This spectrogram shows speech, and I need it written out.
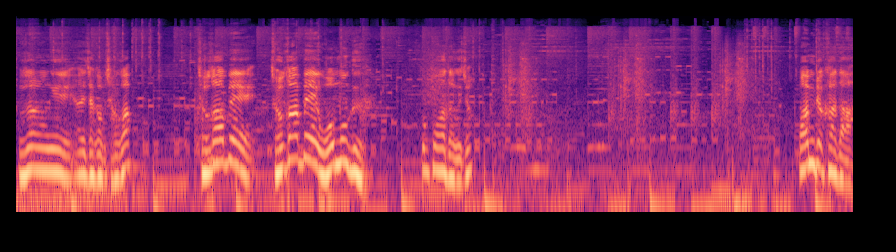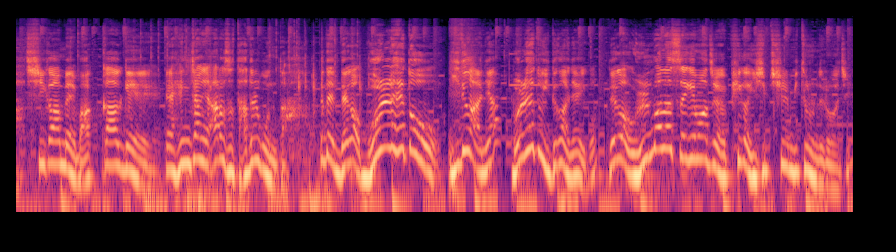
조상의 아니 잠깐 저갑? 저갑에 저갑에 워머그 뽀뽀하다 그죠? 완벽하다 치감에 막가게 행장이 알아서 다 들고 온다 근데 내가 뭘 해도 2등 아니야? 뭘 해도 2등 아니야 이거? 내가 얼마나 세게 맞아야 피가 27 밑으로 내려가지?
